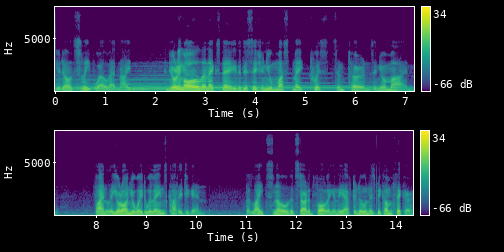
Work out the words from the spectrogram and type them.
You don't sleep well that night, and during all the next day, the decision you must make twists and turns in your mind. Finally, you're on your way to Elaine's cottage again. The light snow that started falling in the afternoon has become thicker,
